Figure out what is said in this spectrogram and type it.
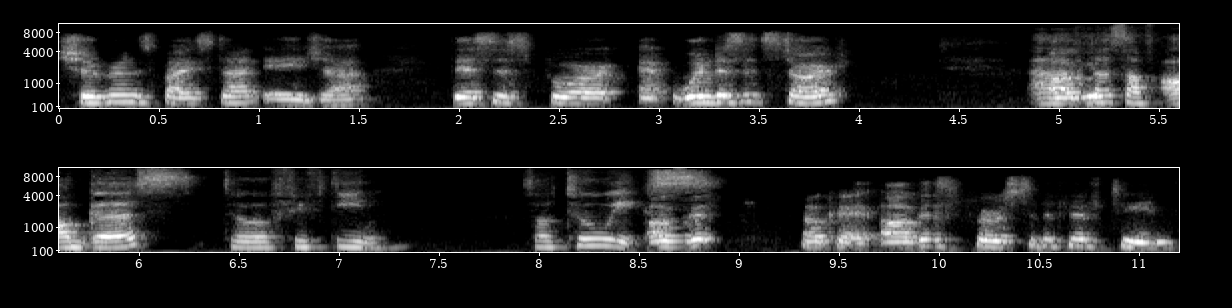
Sugarandspice.asia. This is for when does it start? Uh, first of August to 15. So two weeks. August, okay, August 1st to the 15th.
